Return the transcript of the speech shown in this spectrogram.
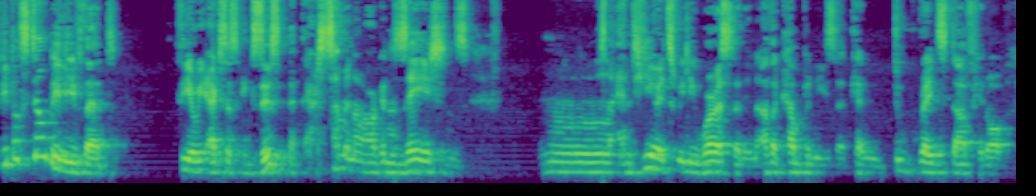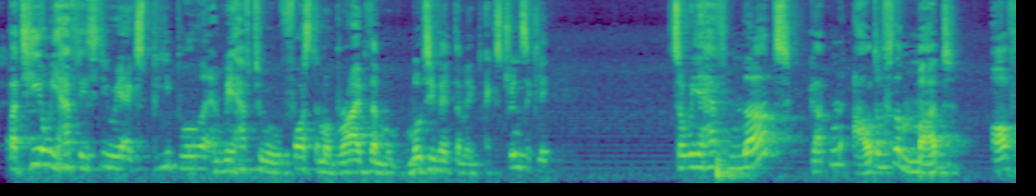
People still believe that theory X's exist, that there are some in our organizations. Mm, and here it's really worse than in other companies that can do great stuff, you know. But here we have these theory X people and we have to force them or bribe them or motivate them extrinsically. So we have not gotten out of the mud of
